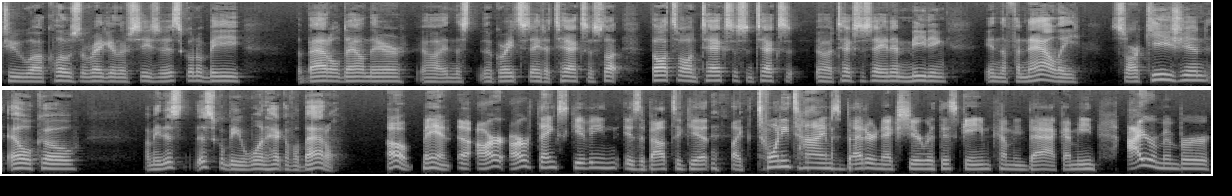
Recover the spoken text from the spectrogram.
to uh, close the regular season. It's going to be the battle down there uh, in the, the, great state of Texas. Th- thoughts on Texas and Texas uh, Texas A&M meeting in the finale? Sarkisian, Elko, I mean, this this will be one heck of a battle. Oh man, uh, our our Thanksgiving is about to get like 20 times better next year with this game coming back. I mean, I remember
